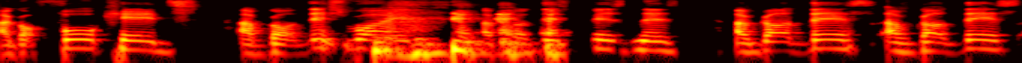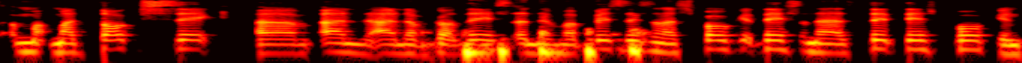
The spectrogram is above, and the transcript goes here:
I've got four kids. I've got this wife. I've got this business. I've got this. I've got this. My, my dog's sick, um, and and I've got this, and then my business, and I spoke at this, and I did this book, and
